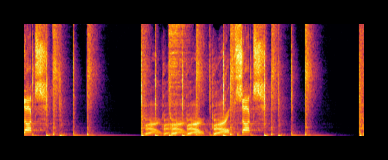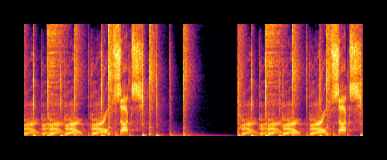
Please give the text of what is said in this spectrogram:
Sucks. Sucks. Sucks. Sucks.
